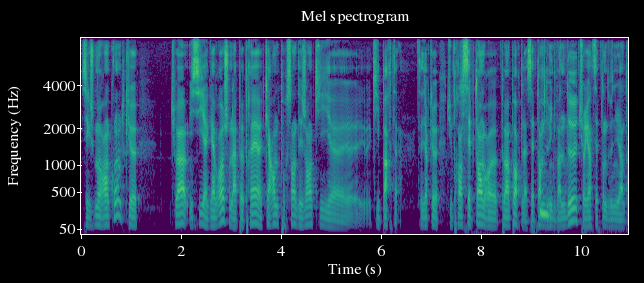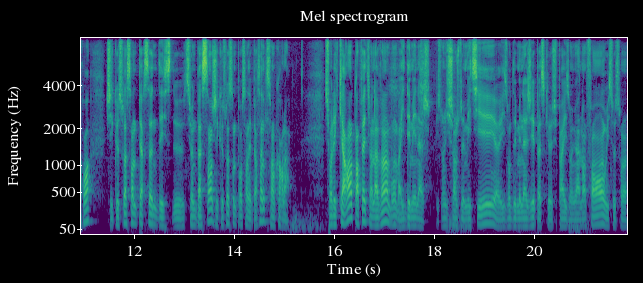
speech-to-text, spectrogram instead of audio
c'est que je me rends compte que, tu vois, ici à Gavroche, on a à peu près euh, 40% des gens qui, euh, qui partent. C'est-à-dire que tu prends septembre, euh, peu importe, là, septembre Mm. 2022, tu regardes septembre 2023, j'ai que 60 personnes, des, de- sur une base 100, j'ai que 60% des personnes qui sont encore là. Sur les 40, en fait, il y en a 20, bon, bah, ils déménagent. Ils, ont, ils changent de métier, euh, ils ont déménagé parce que, je sais pas, ils ont eu un enfant ou ils se sont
